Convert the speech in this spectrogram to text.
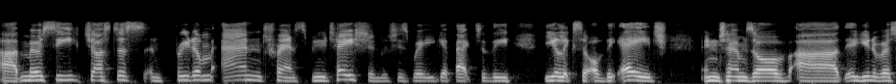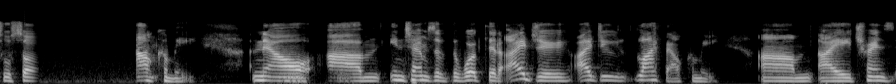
uh, mercy, justice, and freedom, and transmutation, which is where you get back to the, the elixir of the age in terms of uh, the universal soul alchemy. Now, um, in terms of the work that I do, I do life alchemy. Um, I trans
